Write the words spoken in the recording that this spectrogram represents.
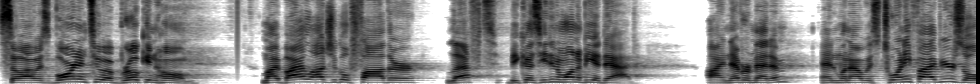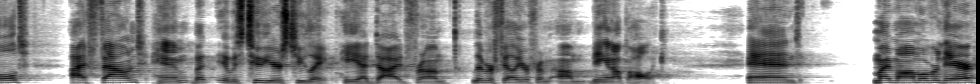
So I was born into a broken home. My biological father left because he didn't want to be a dad. I never met him, and when I was 25 years old, I found him, but it was two years too late. He had died from liver failure from um, being an alcoholic. And my mom over there,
